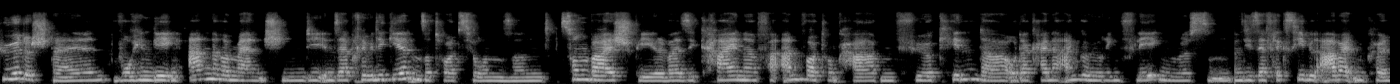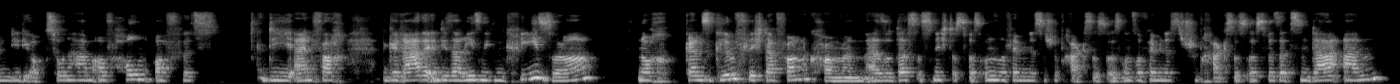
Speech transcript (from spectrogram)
Hürde stellen, wohingegen andere Menschen, die in sehr privilegierten Situationen sind, zum Beispiel, weil sie keine Verantwortung haben für Kinder oder keine Angehörigen, Angehörigen pflegen müssen, die sehr flexibel arbeiten können, die die Option haben auf Homeoffice, die einfach gerade in dieser riesigen Krise noch ganz glimpflich davonkommen. Also das ist nicht das, was unsere feministische Praxis ist. Unsere feministische Praxis ist, wir setzen da an,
